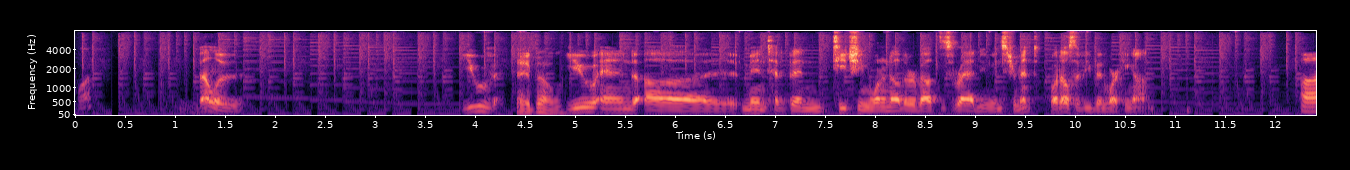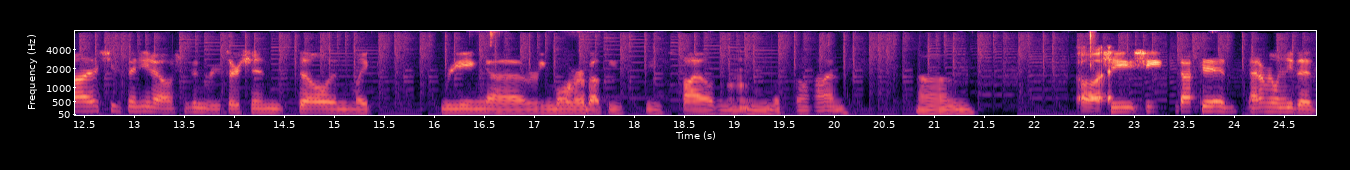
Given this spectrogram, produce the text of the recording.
what? Bella, you've Hey, Bella. you and uh, Mint have been teaching one another about this rad new instrument. What else have you been working on? Uh, she's been, you know, she's been researching still and like reading, uh, reading more about these these files and, Mhm. and what's going on. Um, Uh, she she conducted. I don't really need to,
